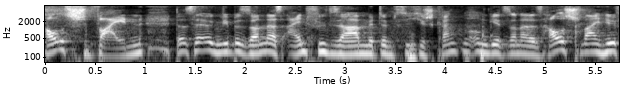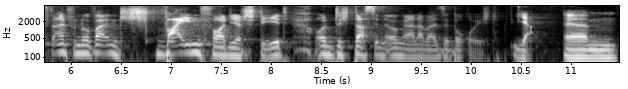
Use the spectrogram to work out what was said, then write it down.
Hausschwein, dass er irgendwie besonders einfühlsam mit dem psychisch Kranken umgeht, sondern das Hausschwein hilft einfach nur, weil ein Schwein vor dir steht und dich das in irgendeiner Weise beruhigt. Ja. Ähm,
